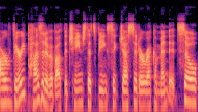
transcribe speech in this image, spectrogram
are very positive about the change that's being suggested or recommended. So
